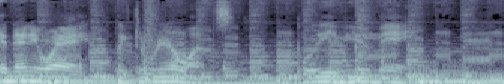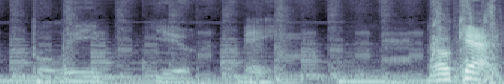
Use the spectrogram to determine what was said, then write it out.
in any way like the real ones. Believe you me. Believe you me. Okay.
